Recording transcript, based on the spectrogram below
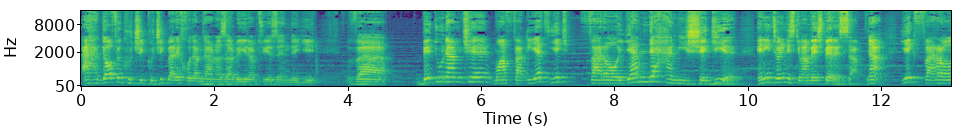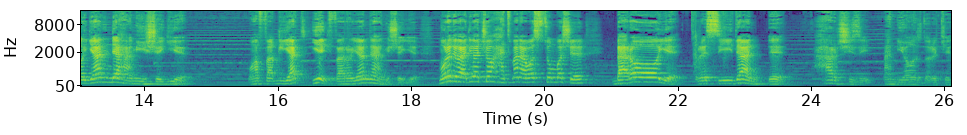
اهداف کوچیک کوچیک برای خودم در نظر بگیرم توی زندگی و بدونم که موفقیت یک فرایند همیشگیه. یعنی اینطوری نیست که من بهش برسم. نه یک فرایند همیشگیه. موفقیت یک فرایند همیشگیه. مورد بعدی بچه ها حتما حواستون باشه. برای رسیدن به هر چیزی من نیاز داره که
